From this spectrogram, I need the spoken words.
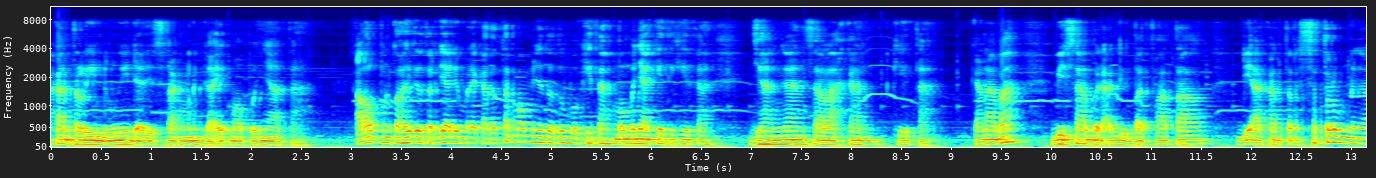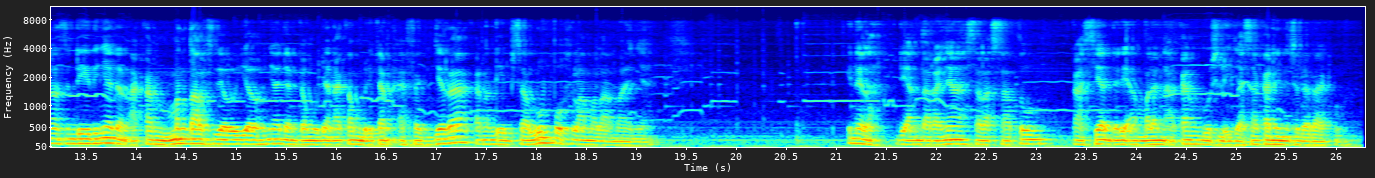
akan terlindungi dari serangan gaib maupun nyata. Kalaupun toh itu terjadi mereka tetap mau menyentuh tubuh kita, mau menyakiti kita, jangan salahkan kita. Kenapa? Bisa berakibat fatal dia akan tersetrum dengan sendirinya dan akan mental sejauh-jauhnya dan kemudian akan memberikan efek jerah karena dia bisa lumpuh selama-lamanya. Inilah di antaranya salah satu khasiat dari amalan akan Gusli jasakan ini saudaraku.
